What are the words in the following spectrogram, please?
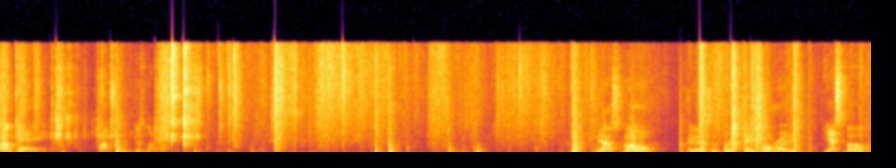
Okay. Box one, good luck. Yes, Bo. It is the third case already. Yes, Bo.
